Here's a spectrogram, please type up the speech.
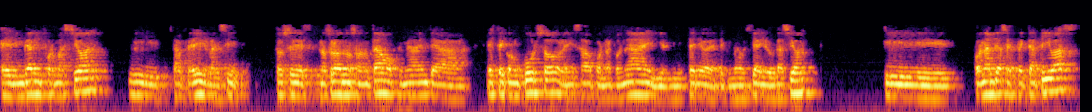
enviar información y transferirla en sí. Entonces, nosotros nos anotamos primeramente a este concurso organizado por la CONAI y el Ministerio de Tecnología y Educación, y con amplias expectativas,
